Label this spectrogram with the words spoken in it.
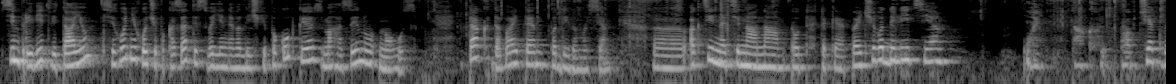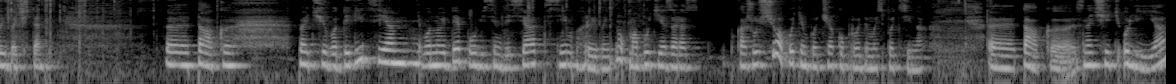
Всім привіт, вітаю! Сьогодні хочу показати свої невеличкі покупки з магазину Новус. Так, давайте подивимося. Е, Акційна ціна на от таке печиво деліція. Ой, так, чек, вибачте. Е, Так, печиво деліція, воно йде по 87 гривень. Ну, мабуть, я зараз покажу, що, а потім по чеку пройдемось по цінах. Е, Так, значить, олія,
